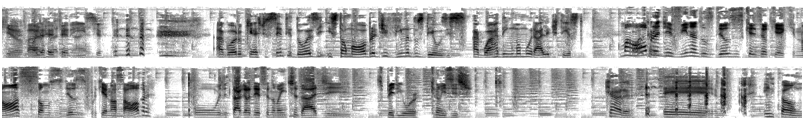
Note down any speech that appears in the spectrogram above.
Que Olha a referência. Agora o cast 112 está uma obra divina dos deuses. Aguardem uma muralha de texto. Uma Olha, obra cara. divina dos deuses quer dizer o quê? Que nós somos os deuses porque é nossa obra? Ou ele tá agradecendo uma entidade superior que não existe? Cara, é. Então,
